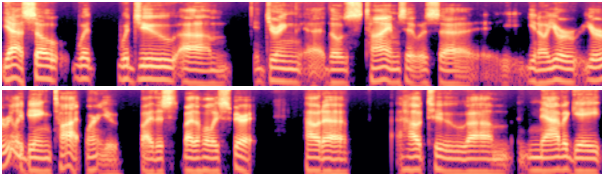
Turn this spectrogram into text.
yeah, so would would you um during uh, those times it was uh you know you're you're really being taught weren't you by this by the holy spirit how to how to um navigate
